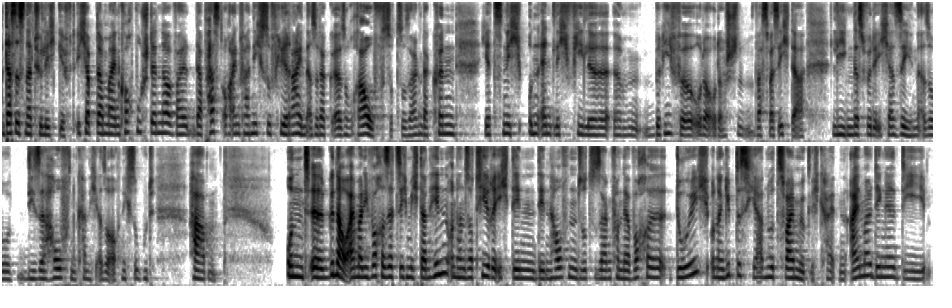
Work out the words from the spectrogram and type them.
Das ist natürlich Gift. Ich habe da meinen Kochbuchständer, weil da passt auch einfach nicht so viel rein, also, da, also rauf sozusagen. Da können jetzt nicht unendlich viele ähm, Briefe oder, oder was weiß ich da liegen. Das würde ich ja sehen. Also diese Haufen kann ich also auch nicht so gut haben. Und äh, genau, einmal die Woche setze ich mich dann hin und dann sortiere ich den, den Haufen sozusagen von der Woche durch. Und dann gibt es ja nur zwei Möglichkeiten. Einmal Dinge, die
